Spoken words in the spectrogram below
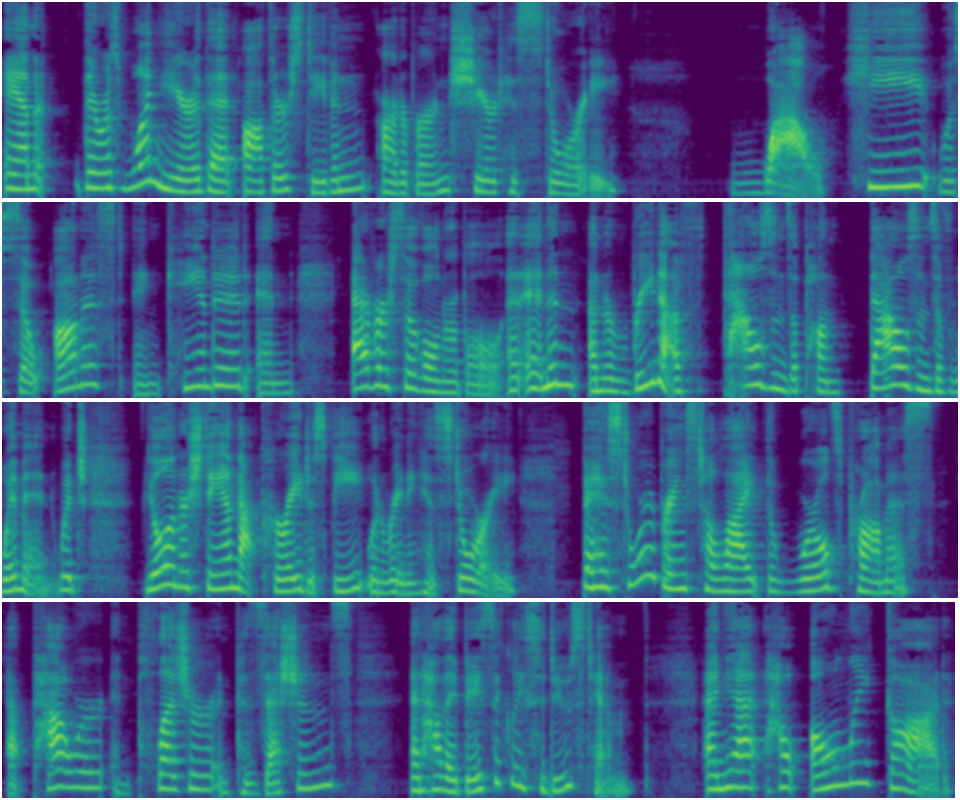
And there was one year that author Stephen Arterburn shared his story. Wow. He was so honest and candid and ever so vulnerable and, and in an arena of thousands upon thousands of women, which you'll understand that courageous feat when reading his story. But his story brings to light the world's promise at power and pleasure and possessions and how they basically seduced him. And yet how only God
